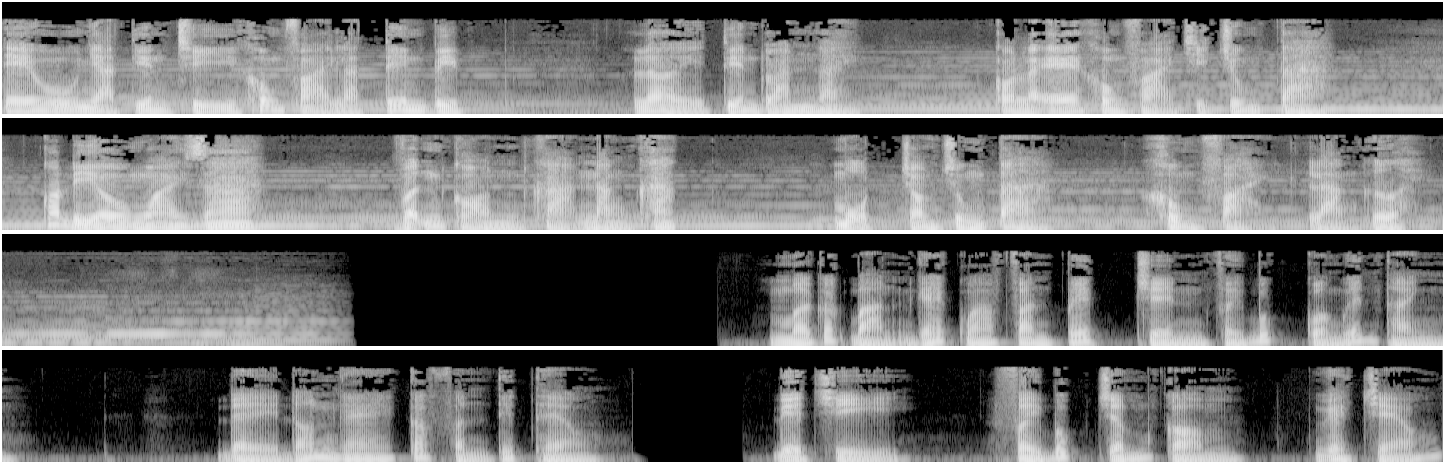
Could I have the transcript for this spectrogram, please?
Nếu nhà tiên tri không phải là tên bịp, lời tiên đoán này có lẽ không phải chỉ chúng ta. Có điều ngoài ra vẫn còn khả năng khác. Một trong chúng ta không phải là người. Mời các bạn ghé qua fanpage trên Facebook của Nguyễn Thành để đón nghe các phần tiếp theo. Địa chỉ facebook.com gạch chéo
